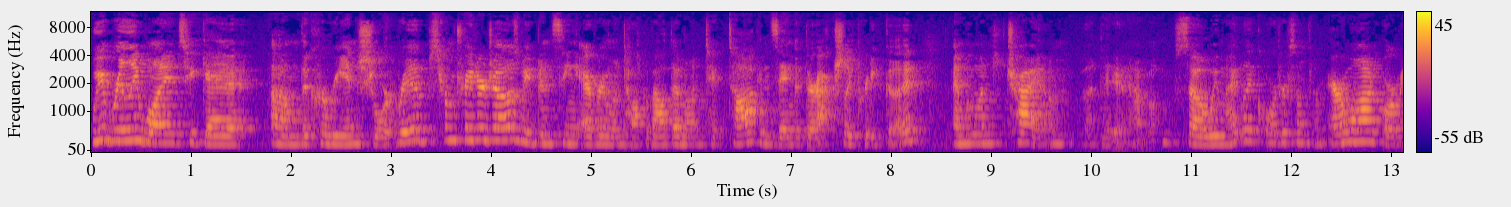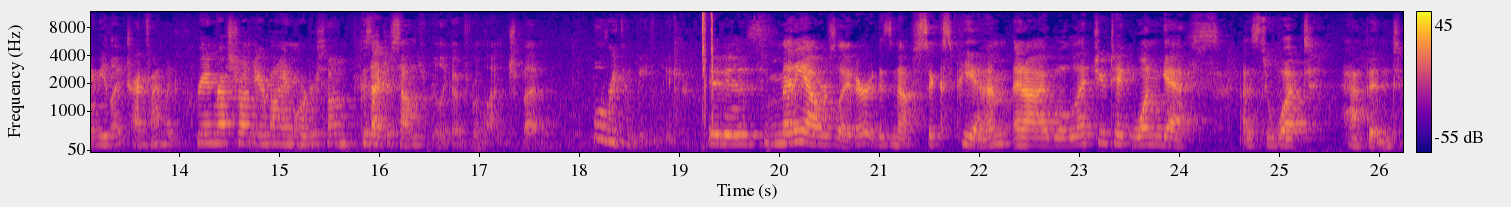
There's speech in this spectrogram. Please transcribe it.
we really wanted to get um, the Korean short ribs from Trader Joe's. We've been seeing everyone talk about them on TikTok and saying that they're actually pretty good. And we wanted to try them, but they didn't have them. So we might like order some from Erewhon or maybe like try to find like a Korean restaurant nearby and order some because that just sounds really good for lunch, but we'll reconvene later. It is many hours later. It is now 6 p.m. and I will let you take one guess as to what happened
